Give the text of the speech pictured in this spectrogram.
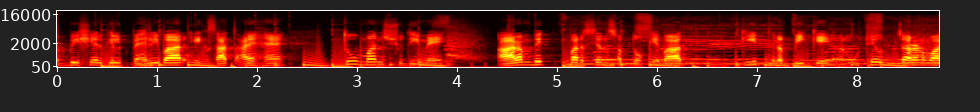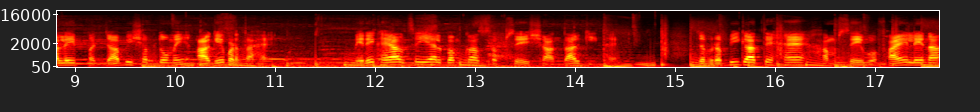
रब्बी शेरगिल पहली बार एक साथ आए हैं। तू मन शुद्धि में। आरंभिक पर्शियन शब्दों के बाद गीत रब्बी के अनूठे उच्चारण वाले पंजाबी शब्दों में आगे बढ़ता है। मेरे ख्याल से यह एल्बम का सबसे शानदार गीत है। जब रब्बी गाते हैं हमसे वफाएँ लेना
